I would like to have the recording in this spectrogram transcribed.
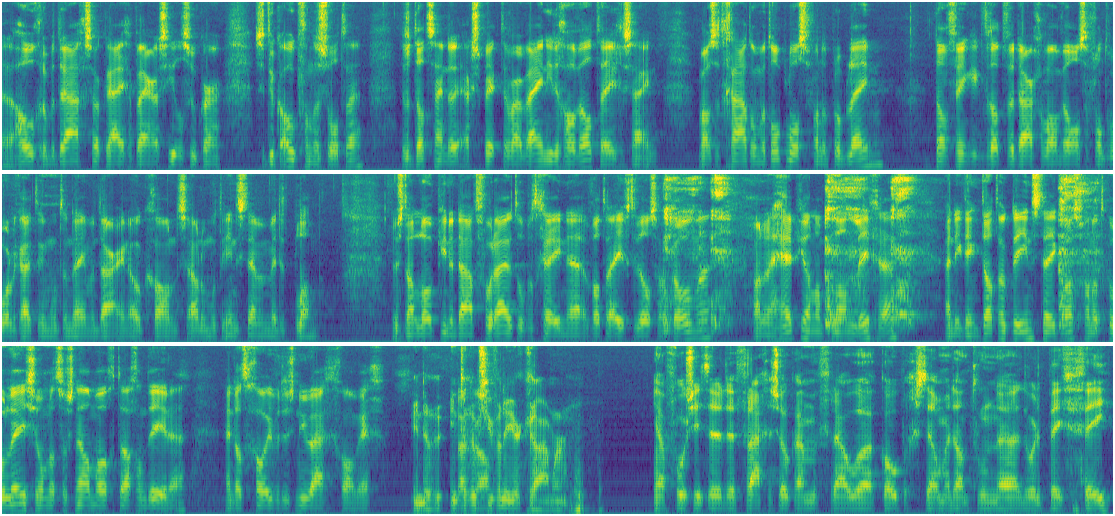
hogere bedragen zou krijgen bij een asielzoeker, is natuurlijk ook van de zotte. Dus dat zijn de aspecten waar wij in ieder geval wel tegen zijn. Maar als het gaat om het oplossen van het probleem, dan vind ik dat we daar gewoon wel onze verantwoordelijkheid in moeten nemen. Daarin ook gewoon zouden moeten instemmen met het plan. Dus dan loop je inderdaad vooruit op hetgene wat er eventueel zou komen. Maar dan heb je al een plan liggen. En ik denk dat ook de insteek was van het college om dat zo snel mogelijk te agenderen. En dat gooien we dus nu eigenlijk gewoon weg. In de interruptie van de heer Kramer. Ja, voorzitter, de vraag is ook aan mevrouw uh, Koper gesteld, maar dan toen uh, door de PVV.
